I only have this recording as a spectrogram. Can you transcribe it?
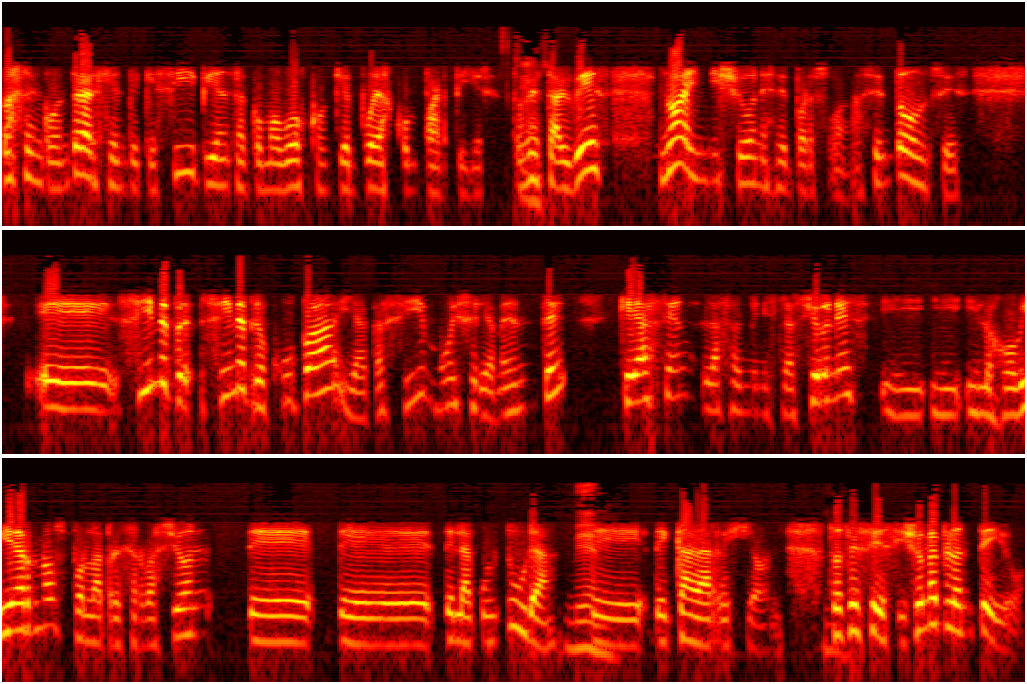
vas a encontrar gente que sí piensa como vos, con quien puedas compartir. Entonces, tal vez no hay millones de personas. Entonces, eh, sí, me, sí me preocupa, y acá sí, muy seriamente, qué hacen las administraciones y, y, y, los gobiernos por la preservación de, de, de la cultura de, de, cada región. Entonces, sí, si yo me planteo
